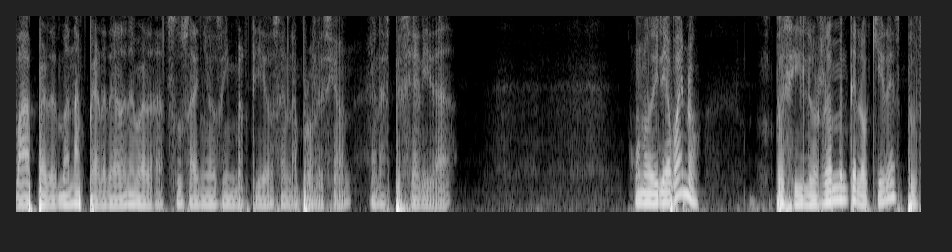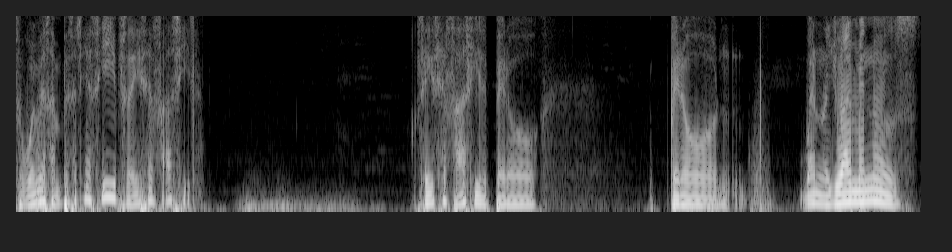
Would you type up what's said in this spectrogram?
¿Va a ¿Van a perder de verdad sus años invertidos en la profesión, en la especialidad? Uno diría, bueno, pues si realmente lo quieres, pues vuelves a empezar y así, pues se dice fácil. Se dice fácil, pero... Pero bueno, yo al menos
